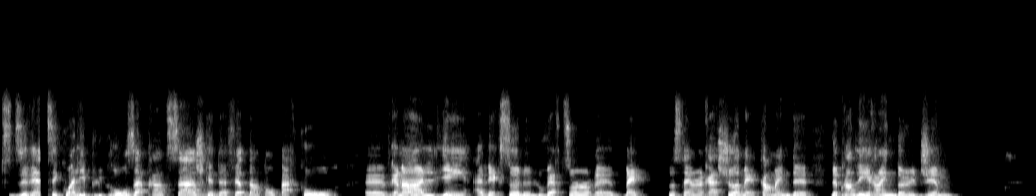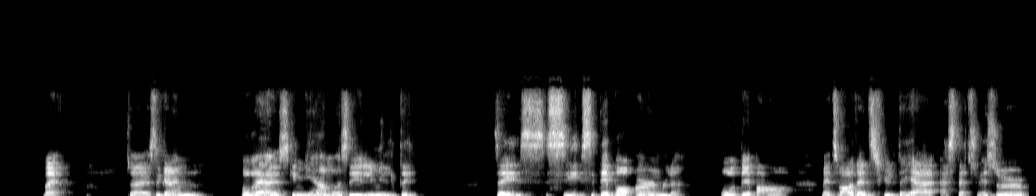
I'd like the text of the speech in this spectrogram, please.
tu dirais, c'est quoi les plus gros apprentissages que tu as fait dans ton parcours euh, vraiment en lien avec ça, l'ouverture. Euh, ben, tout c'était un rachat, mais quand même de, prendre les rênes d'un gym? Ben, c'est quand même. Pour vrai, ce qui me vient en moi, c'est l'humilité. Tu sais, si, si tu n'es pas humble au départ, ben, tu vas avoir de la difficulté à, à statuer sur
